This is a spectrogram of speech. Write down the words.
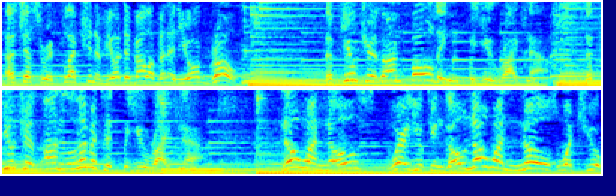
That's just a reflection of your development and your growth. The future is unfolding for you right now. The future is unlimited for you right now. No one knows where you can go. No one knows what you're,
